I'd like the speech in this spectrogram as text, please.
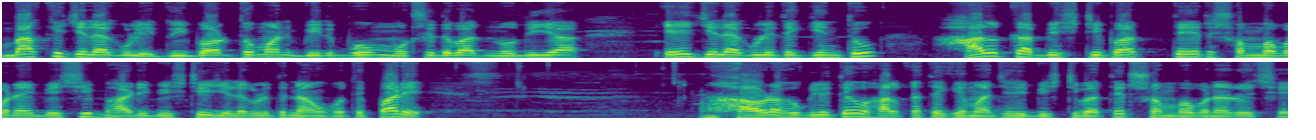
বাকি জেলাগুলি, দুই বর্ধমান, বীরভূম, মুর্শিদাবাদ, নদিয়া, এই জেলাগুলিতে কিন্তু হালকা বৃষ্টিপাতের সম্ভাবনায় বেশি। ভারী বৃষ্টি জেলাগুলিতে নাও হতে পারে। হাওড়া হুগলিতেও হালকা থেকে মাঝারি বৃষ্টিপাতের সম্ভাবনা রয়েছে।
